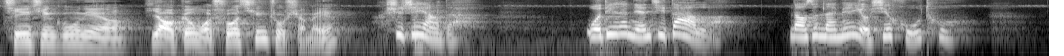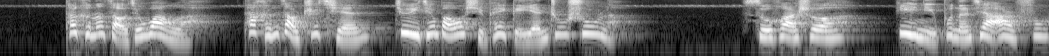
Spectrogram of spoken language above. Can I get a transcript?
青青姑娘要跟我说清楚什么呀？是这样的，我爹他年纪大了，脑子难免有些糊涂。他可能早就忘了，他很早之前就已经把我许配给严中书了。俗话说，一女不能嫁二夫，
